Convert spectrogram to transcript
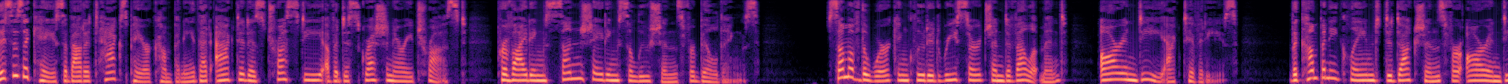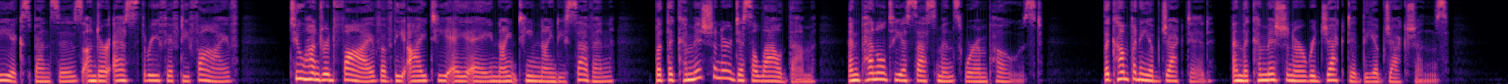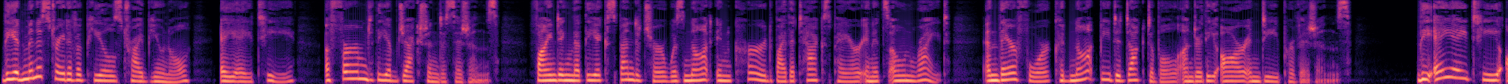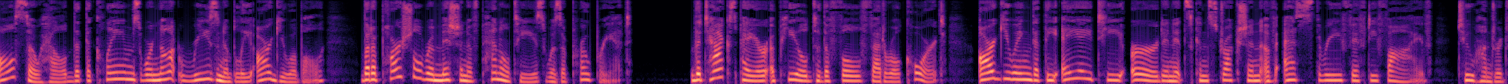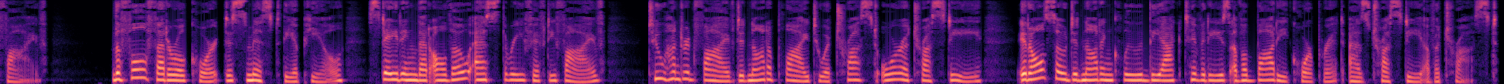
This is a case about a taxpayer company that acted as trustee of a discretionary trust, providing sun-shading solutions for buildings. Some of the work included research and development, R&D activities. The company claimed deductions for R&D expenses under S355, 205 of the ITAA 1997, but the commissioner disallowed them, and penalty assessments were imposed. The company objected, and the commissioner rejected the objections. The Administrative Appeals Tribunal, AAT, affirmed the objection decisions, finding that the expenditure was not incurred by the taxpayer in its own right and therefore could not be deductible under the R&D provisions. The AAT also held that the claims were not reasonably arguable, but a partial remission of penalties was appropriate. The taxpayer appealed to the full federal court, arguing that the AAT erred in its construction of S355 205. The full federal court dismissed the appeal, stating that although S355 205 did not apply to a trust or a trustee, it also did not include the activities of a body corporate as trustee of a trust.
